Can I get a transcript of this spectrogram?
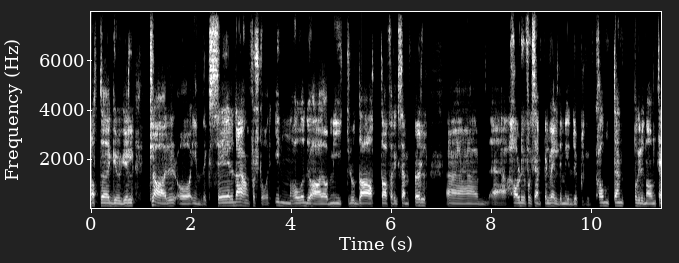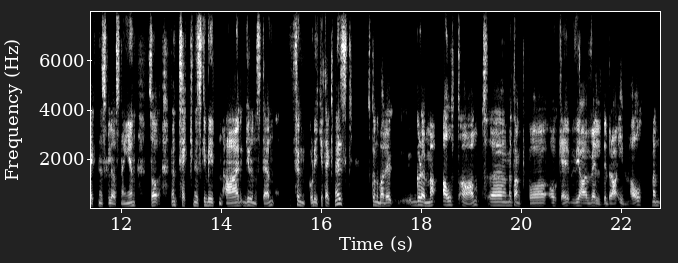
At uh, Google klarer å indeksere deg, han forstår innholdet. Du har mikrodata f.eks. Uh, uh, har du f.eks. veldig mye duplicate content pga. den tekniske løsningen. Så den tekniske biten er grunnsteinen. Funker du ikke teknisk, kan du bare glemme alt annet uh, med tanke på ok, vi har veldig bra innhold, men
